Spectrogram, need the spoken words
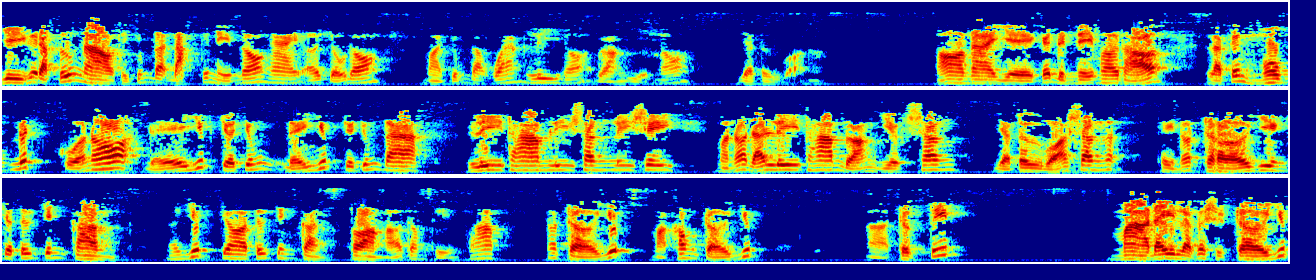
Vì cái đặc tướng nào thì chúng ta đặt cái niệm đó ngay ở chỗ đó mà chúng ta quán ly nó đoạn diệt nó và từ bỏ nó. Hôm nay về cái định niệm hơi thở là cái mục đích của nó để giúp cho chúng để giúp cho chúng ta ly tham ly sân ly si. Mà nó đã ly tham đoạn diệt sân và từ bỏ sân á, thì nó trợ duyên cho tứ chính cần. Nó giúp cho tứ chính cần toàn ở trong thiện pháp nó trợ giúp mà không trợ giúp à, trực tiếp. Mà đây là cái sự trợ giúp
